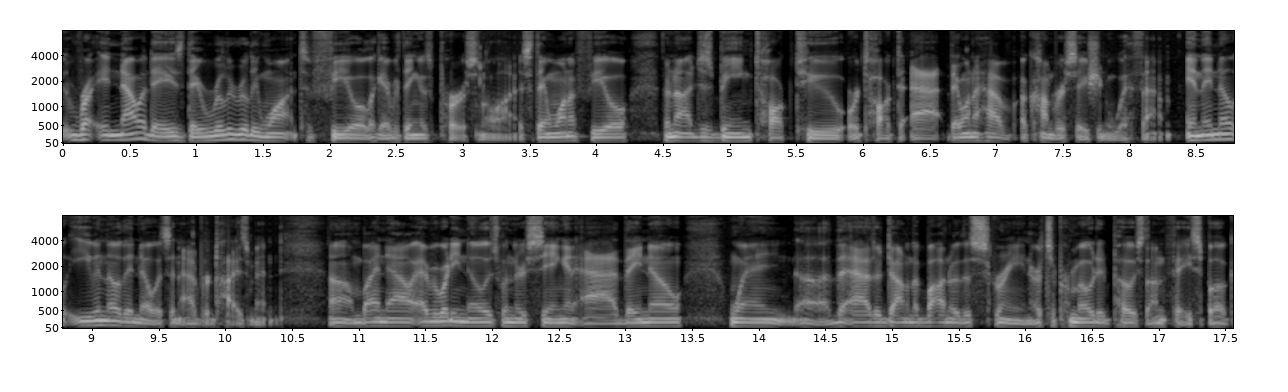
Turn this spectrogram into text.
right nowadays they really really want to feel like everything is personalized. They want to feel they're not just being talked to or talked at. They want to have a conversation with them. And they know even though they know it's an advertisement um, by now everybody knows when they're seeing an ad. They know when uh, the ads are down on the bottom of the screen or it's a promoted post on facebook.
